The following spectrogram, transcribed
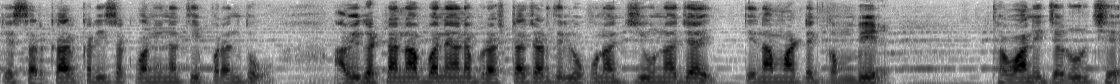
કે સરકાર કરી શકવાની નથી, પરંતુ આવી ઘટના ન બને અને ભ્રષ્ટાચારથી લોકોના જીવ ન જાય તેના માટે ગંભીર થવાની જરૂર છે.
